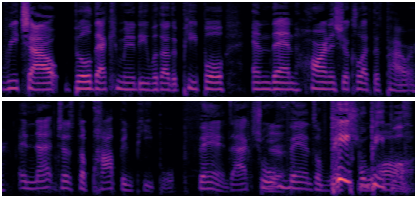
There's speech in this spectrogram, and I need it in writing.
reach out, build that community with other people, and then harness your collective power. and not just the popping people, fans, actual Yeah. fans of what People, you people. are.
